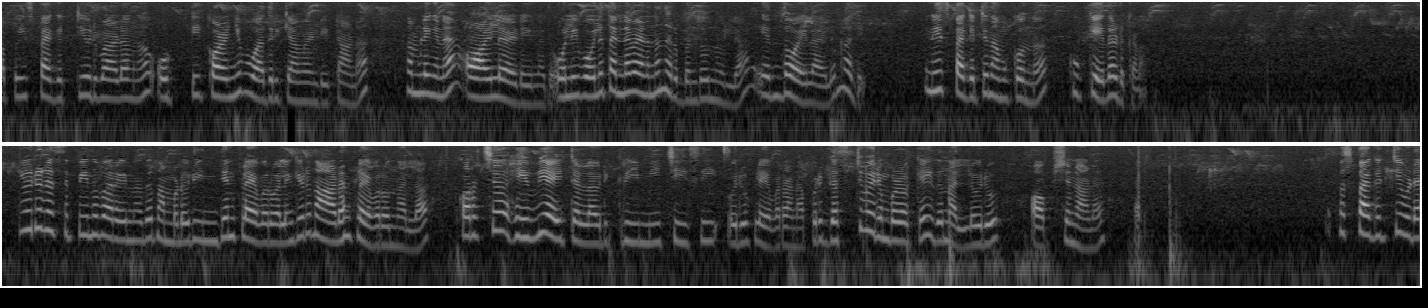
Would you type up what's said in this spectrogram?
അപ്പോൾ ഈ സ്പഗറ്റി ഒരുപാട് അങ്ങ് ഒട്ടി കുഴഞ്ഞു പോവാതിരിക്കാൻ വേണ്ടിയിട്ടാണ് നമ്മളിങ്ങനെ ഓയിൽ ആഡ് ചെയ്യുന്നത്. ഒലീവ് ഓയിൽ തന്നെ വേണമെന്ന് നിർബന്ധമൊന്നുമില്ല. എന്ത് ഓയിലായാലും മതി. ഇനി ഈ സ്പഗറ്റ് നമുക്കൊന്ന് കുക്ക് ചെയ്തെടുക്കണം. ഈ ഒരു റെസിപ്പി എന്ന് പറയുന്നത് നമ്മുടെ ഒരു ഇന്ത്യൻ ഫ്ലേവറോ അല്ലെങ്കിൽ ഒരു നാടൻ ഫ്ലേവറോ ഒന്നുമല്ല കുറച്ച് ഹെവി ആയിട്ടുള്ള ഒരു ക്രീമി ചീസി ഒരു ഫ്ലേവറാണ് അപ്പോൾ ഒരു ഗസ്റ്റ് വരുമ്പോഴൊക്കെ ഇത് നല്ലൊരു ഓപ്ഷനാണ് ഇപ്പോൾ സ്പഗറ്റി ഇവിടെ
